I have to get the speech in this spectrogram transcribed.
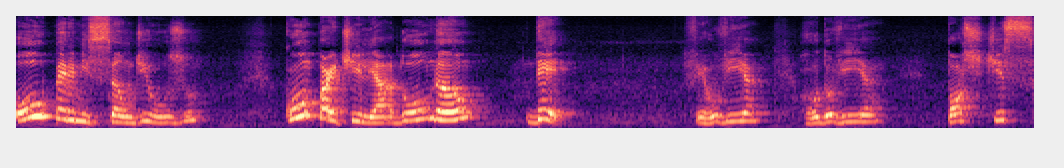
ou permissão de uso, compartilhado ou não, de ferrovia, rodovia, postes,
